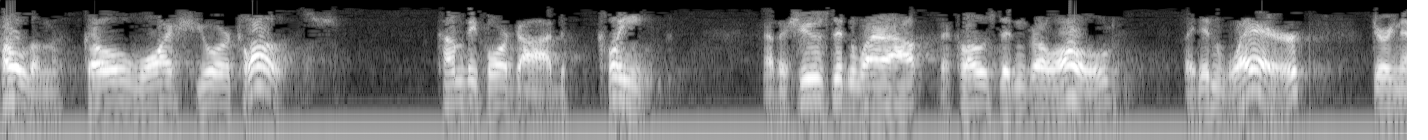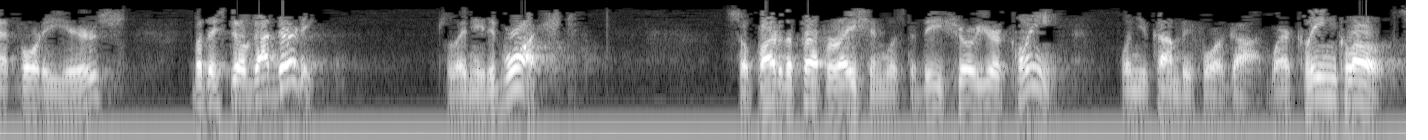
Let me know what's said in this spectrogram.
told them, Go wash your clothes. Come before God clean. Now their shoes didn't wear out, their clothes didn't grow old, they didn't wear during that 40 years, but they still got dirty. So they needed washed. So part of the preparation was to be sure you're clean when you come before God. Wear clean clothes.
